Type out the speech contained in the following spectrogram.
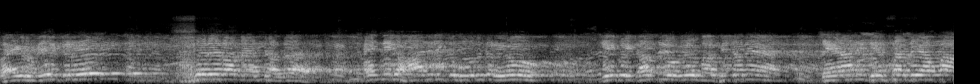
ਵਾਹਿਗੁਰੂ ਵੇਖ ਕਰੇ ਸਿਰੇ ਦਾ ਹੈ। ਇੰਨੀ ਕੁ ਹਾਜ਼ਰੀ ਕਬੂਲ ਕਰਿਓ। ਜੇ ਕੋਈ ਗਲਤੀ ਹੋ ਗਈ ਮਾਫੀ ਚਾਹੁੰਦੇ ਆ। ਦੇਣਾ ਨਹੀਂ ਦੇ ਸਕਦੇ ਆਪਾਂ।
